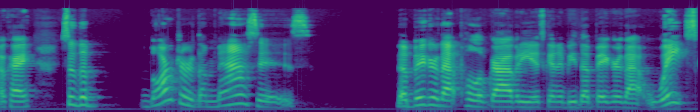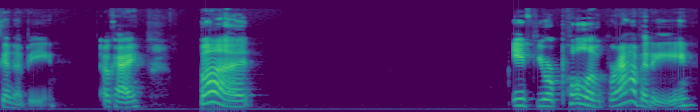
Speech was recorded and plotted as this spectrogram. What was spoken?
Okay, so the larger the mass is, the bigger that pull of gravity is going to be, the bigger that weight's going to be. Okay? But if your pull of gravity,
